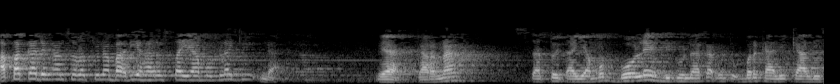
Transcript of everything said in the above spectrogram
Apakah dengan sholat sunnah ba'diyah harus tayamum lagi? Enggak. Ya, karena satu tayamum boleh digunakan untuk berkali-kali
